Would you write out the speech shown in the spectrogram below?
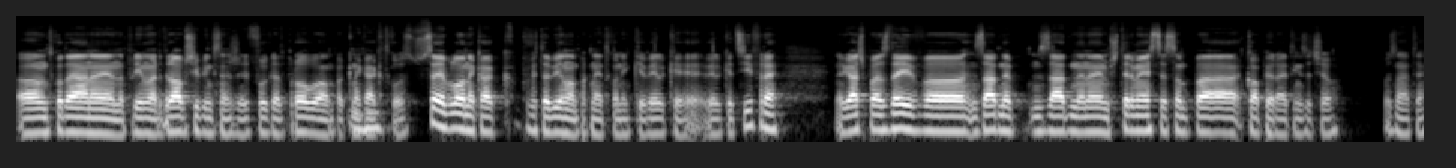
Um, tako da, ja, ne vem, naprimer, dropshipping sem že fulkrat probil, ampak nekako tako, vse je bilo nekako profitabilno, ampak ne tako neke velike, velike cifre. Drugač pa zdaj v zadnje, zadnje ne vem, štiri mesece sem pa copywriting začel. Poznate?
